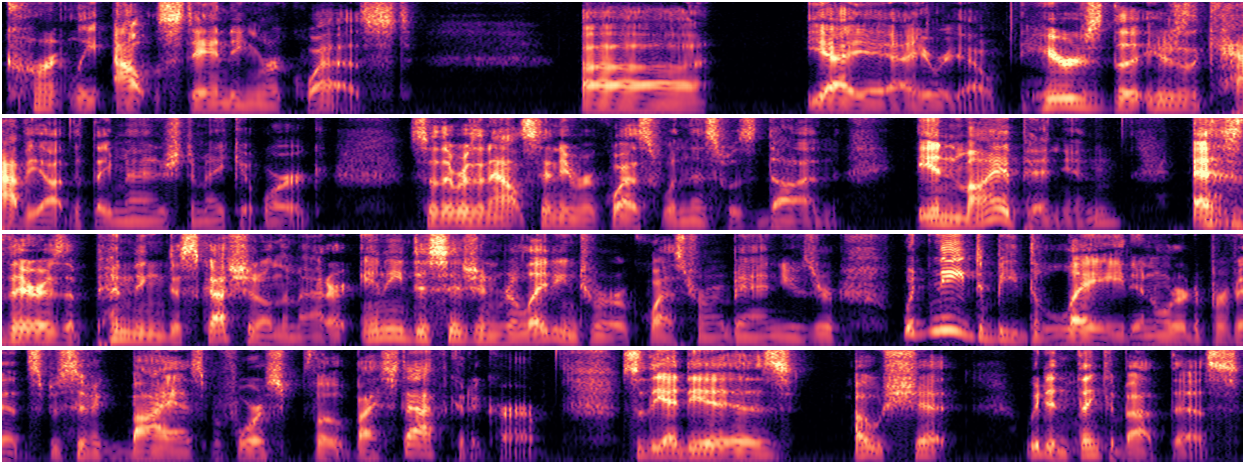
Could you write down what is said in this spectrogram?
currently outstanding request? Uh, yeah, yeah, yeah. Here we go. Here's the here's the caveat that they managed to make it work. So there was an outstanding request when this was done. In my opinion, as there is a pending discussion on the matter, any decision relating to a request from a banned user would need to be delayed in order to prevent specific bias before a vote by staff could occur. So the idea is, oh shit, we didn't think about this.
